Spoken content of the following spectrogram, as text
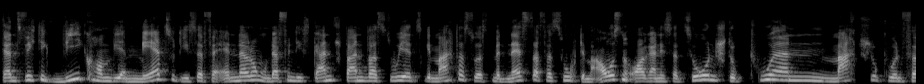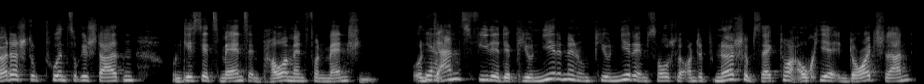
ganz wichtig. Wie kommen wir mehr zu dieser Veränderung? Und da finde ich es ganz spannend, was du jetzt gemacht hast. Du hast mit Nesta versucht, im Außen Organisationen, Strukturen, Machtstrukturen, Förderstrukturen zu gestalten und gehst jetzt mehr ins Empowerment von Menschen. Und ja. ganz viele der Pionierinnen und Pioniere im Social Entrepreneurship Sektor, auch hier in Deutschland,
